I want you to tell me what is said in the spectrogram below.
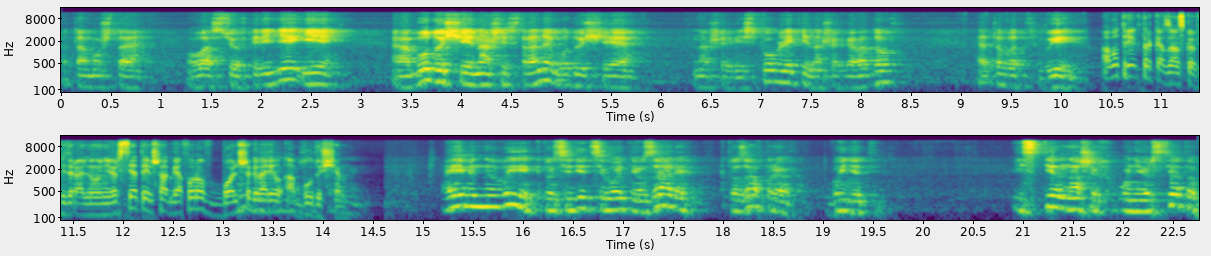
потому что у вас все впереди, и э, будущее нашей страны, будущее нашей республики, наших городов – это вот вы. А вот ректор Казанского федерального университета Ильшат Гафуров больше говорил о будущем. А именно вы, кто сидит сегодня в зале, кто завтра выйдет из стен наших университетов,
